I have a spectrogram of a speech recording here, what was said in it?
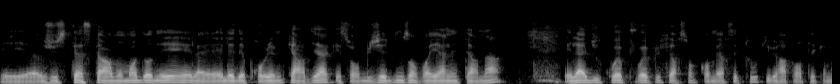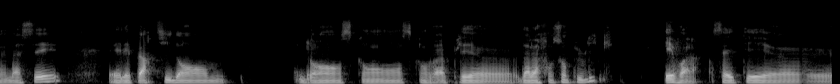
Et euh, jusqu'à ce qu'à un moment donné, elle elle ait des problèmes cardiaques et soit obligée de nous envoyer à l'internat. Et là, du coup, elle pouvait plus faire son commerce et tout, qui lui rapportait quand même assez. Elle est partie dans, dans ce qu'on qu'on va appeler euh, dans la fonction publique. Et voilà, ça a été, euh,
